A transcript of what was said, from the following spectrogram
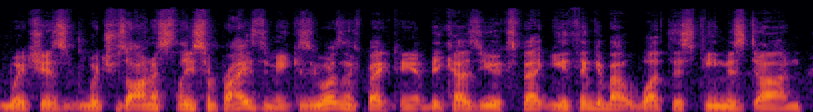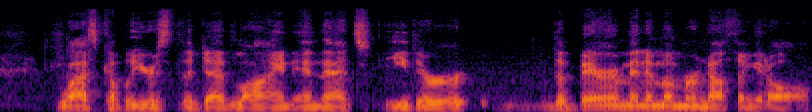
which is which is honestly surprised to me because he wasn't expecting it because you expect you think about what this team has done the last couple of years at the deadline and that's either the bare minimum or nothing at all.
